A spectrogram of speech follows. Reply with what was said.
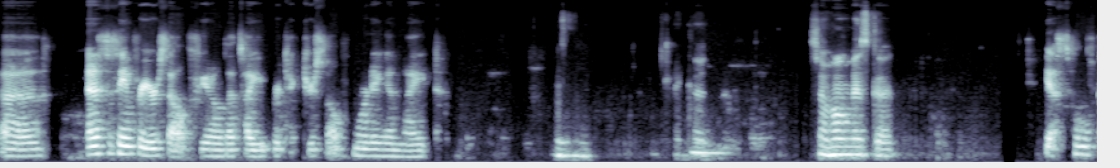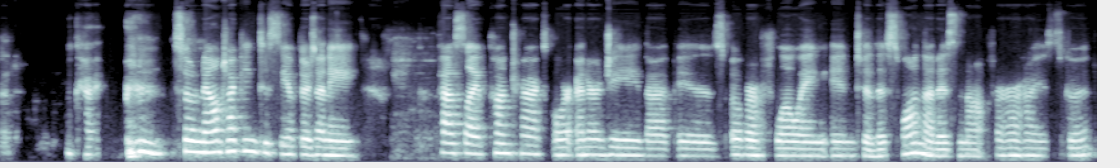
Uh, and it's the same for yourself. You know, that's how you protect yourself morning and night. Mm-hmm. Okay, good. So home is good. Yes, home is good. Okay. so now checking to see if there's any past life contracts or energy that is overflowing into this one that is not for her highest good?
